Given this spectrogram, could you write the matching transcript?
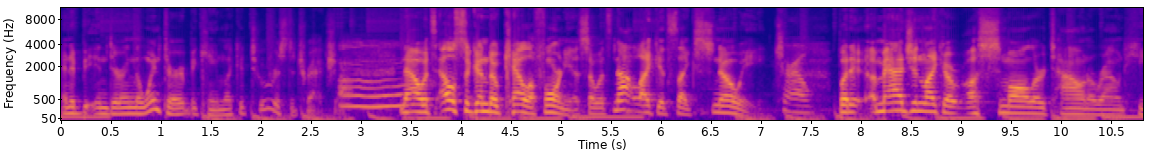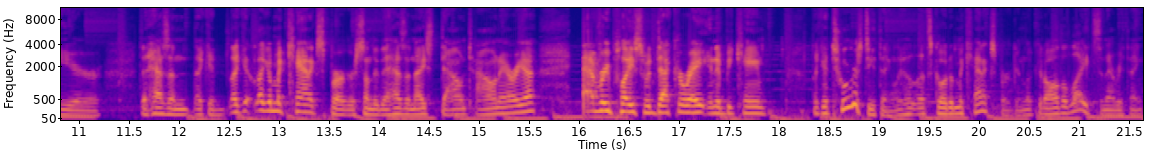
and, it be, and during the winter, it became like a tourist attraction. Now it's El Segundo, California, so it's not like it's like snowy. True. But it, imagine like a, a smaller town around here that has a like a like a, like a Mechanicsburg or something that has a nice downtown area. Every place would decorate, and it became like a touristy thing. Like, let's go to Mechanicsburg and look at all the lights and everything.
